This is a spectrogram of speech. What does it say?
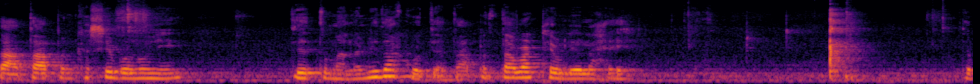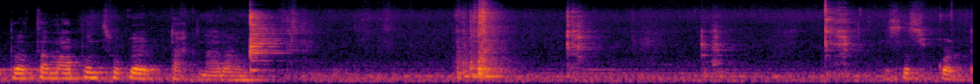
तर आता आपण कसे बनवू ही ते तुम्हाला मी दाखवते. आता आपण तवा ठेवलेला आहे. तर प्रथम आपण सुकट टाकणार आहोत. असं सुकट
